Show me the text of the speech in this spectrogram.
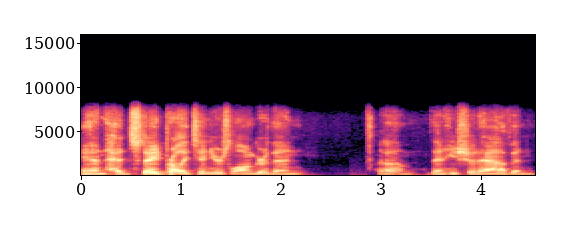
and had stayed probably ten years longer than um, than he should have, and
